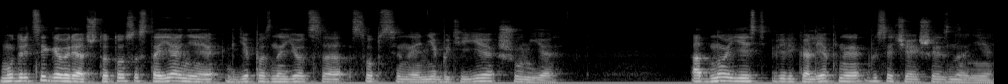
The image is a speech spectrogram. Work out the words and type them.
Мудрецы говорят, что то состояние, где познается собственное небытие, шунья, одно есть великолепное высочайшее знание.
